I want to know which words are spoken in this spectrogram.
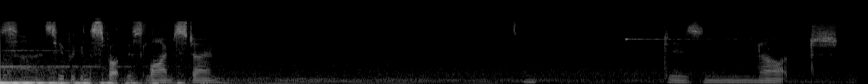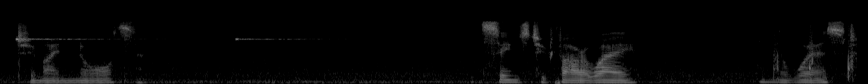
So let's see if we can spot this limestone. It is not to my north. It seems too far away in the west.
